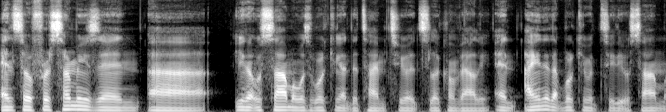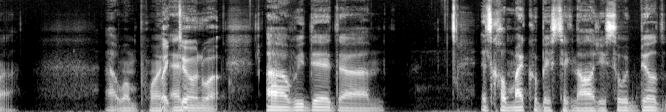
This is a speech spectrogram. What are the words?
And so for some reason, uh, you know, Osama was working at the time too at Silicon Valley, and I ended up working with Sidi Osama at one point. Like and doing what? uh, we did. Um, it's called micro-based technology. So we build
